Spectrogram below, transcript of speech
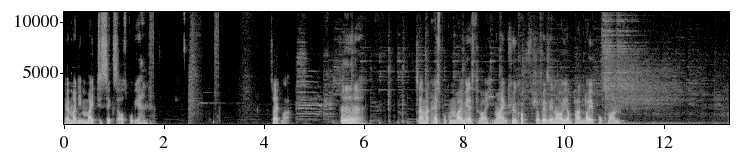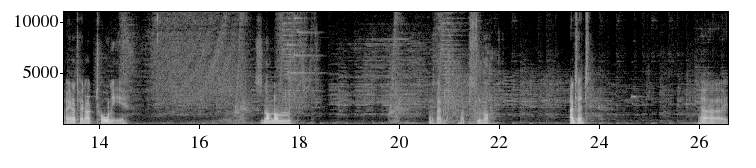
Wenn mal die Mighty Six ausprobieren. Zeig mal. Äh. Sagen wir Eis-Pokémon bei mir ist, war ich immer ein kühlen Kopf. Ich hoffe, wir sehen auch hier ein paar neue Pokémon. Einer Trainer Tony. Nom nom. Was bist du noch? Antritt. Äh,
